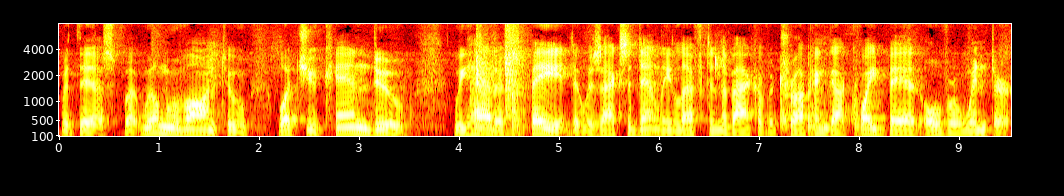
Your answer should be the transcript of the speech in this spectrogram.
with this, but we'll move on to what you can do. We had a spade that was accidentally left in the back of a truck and got quite bad over winter.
